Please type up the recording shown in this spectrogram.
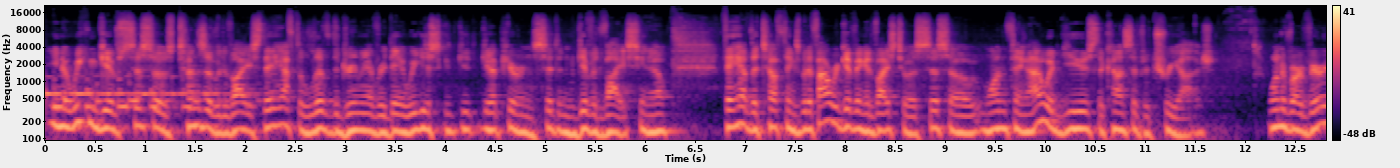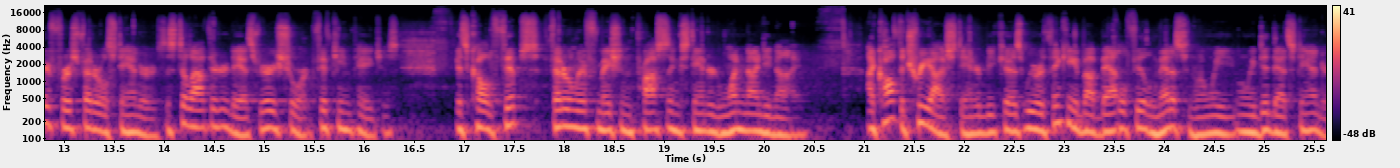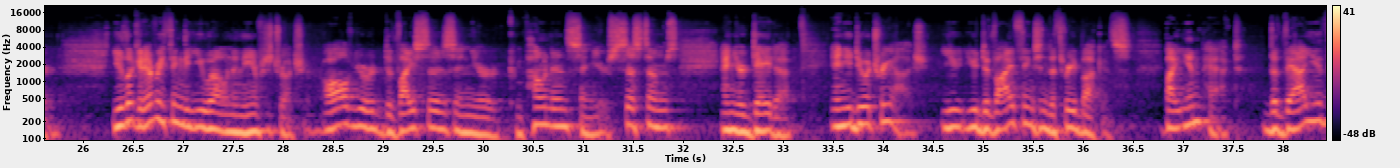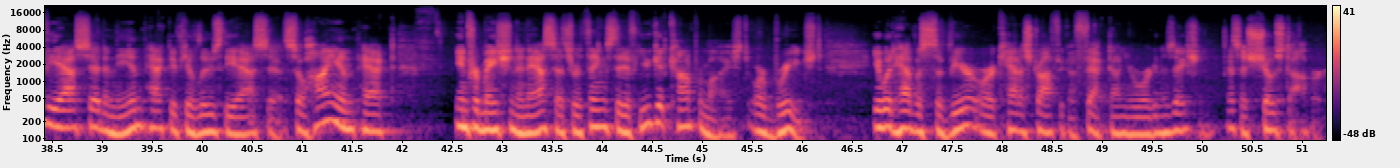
You know, we can give CISOs tons of advice. They have to live the dream every day. We just get, get up here and sit and give advice, you know. They have the tough things. But if I were giving advice to a CISO, one thing I would use the concept of triage one of our very first federal standards. It's still out there today. It's very short, 15 pages. It's called FIPS, Federal Information Processing Standard 199. I call it the triage standard because we were thinking about battlefield medicine when we, when we did that standard. You look at everything that you own in the infrastructure, all of your devices and your components and your systems and your data, and you do a triage. You, you divide things into three buckets by impact, the value of the asset and the impact if you lose the asset. So, high impact information and assets are things that if you get compromised or breached, it would have a severe or a catastrophic effect on your organization. That's a showstopper.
